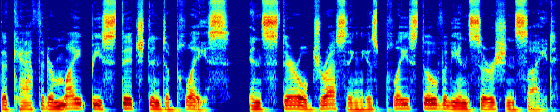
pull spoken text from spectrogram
The catheter might be stitched into place, and sterile dressing is placed over the insertion site.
